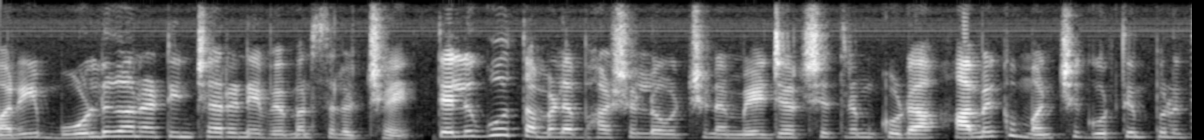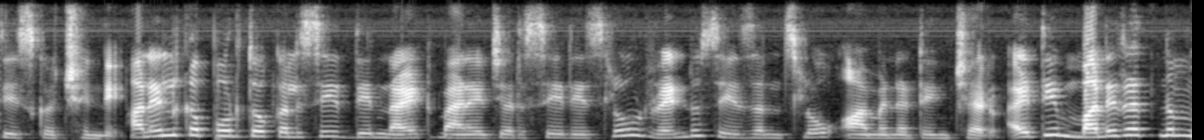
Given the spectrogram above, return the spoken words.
మరీ బోల్డ్గా నటించారనే విమర్శలొచ్చాయి తెలుగు తమిళ భాషల్లో వచ్చిన మేజర్ చిత్రం కూడా ఆమెకు మంచి గుర్తింపును తీసుకొచ్చింది. అనిల్ కపూర్తో కలిసి ది నైట్ మేనేజర్ సిరీస్లో రెండు సీజన్స్లో ఆమె నటించారు. అయితే మణిరత్నం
